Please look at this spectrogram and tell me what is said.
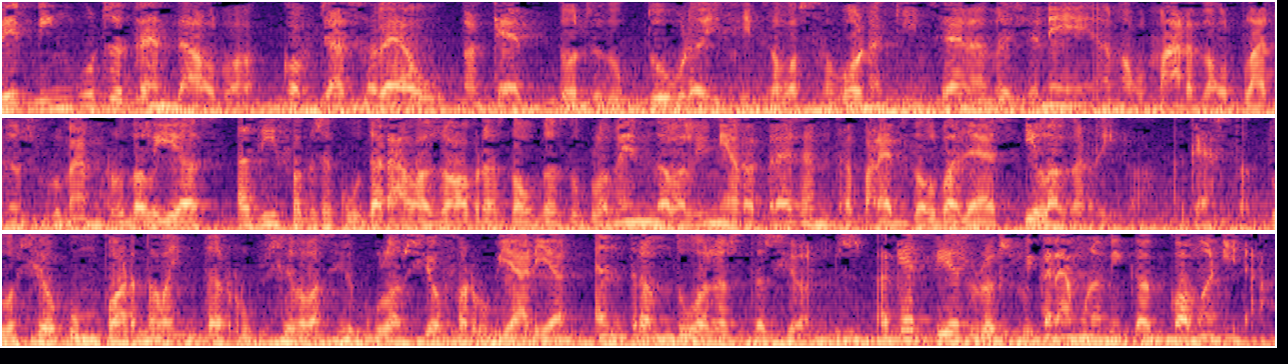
Benvinguts a Tren d'Alba. Com ja sabeu, aquest 12 d'octubre i fins a la segona quinzena de gener, en el marc del Pla Transformem Rodalies, Adif executarà les obres del desdoblament de la línia R3 entre Parets del Vallès i la Garriga. Aquesta actuació comporta la interrupció de la circulació ferroviària entre amb dues estacions. Aquests dies us explicarem una mica com anirà.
